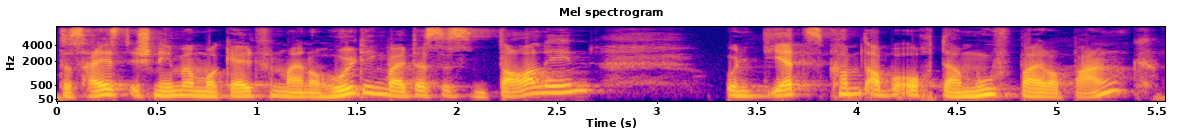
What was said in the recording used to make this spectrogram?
Das heißt, ich nehme immer Geld von meiner Holding, weil das ist ein Darlehen. Und jetzt kommt aber auch der Move bei der Bank.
